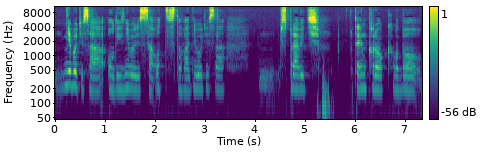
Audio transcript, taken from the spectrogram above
nebojte sa odísť, nebojte sa odcestovať, nebojte sa mm, spraviť ten krok, lebo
